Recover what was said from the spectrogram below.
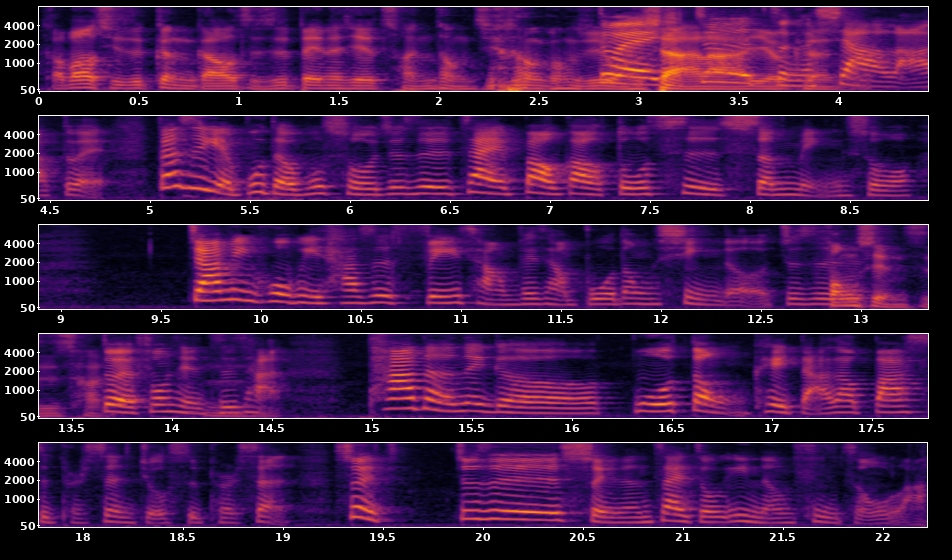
搞不好其实更高，只是被那些传统金融工具对，就是整个下拉。对，但是也不得不说，就是在报告多次声明说，加密货币它是非常非常波动性的，就是风险资产。对，风险资产，它的那个波动可以达到八十 percent、九十 percent，所以。就是水能载舟，亦能覆舟啦。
